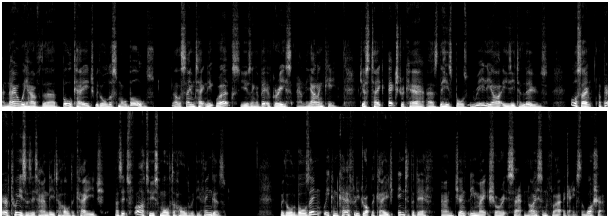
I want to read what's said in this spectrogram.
And now we have the ball cage with all the small balls. Now the same technique works using a bit of grease and the Allen key. Just take extra care as these balls really are easy to lose. Also, a pair of tweezers is handy to hold a cage, as it's far too small to hold with your fingers. With all the balls in, we can carefully drop the cage into the diff and gently make sure it's sat nice and flat against the washer.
